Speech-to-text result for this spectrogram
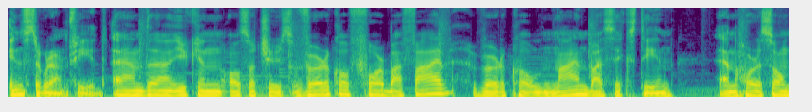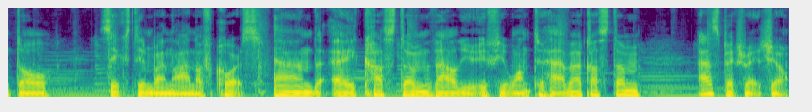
Instagram feed. And uh, you can also choose vertical 4x5, vertical 9x16, and horizontal 16 by 9 of course. And a custom value if you want to have a custom aspect ratio.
